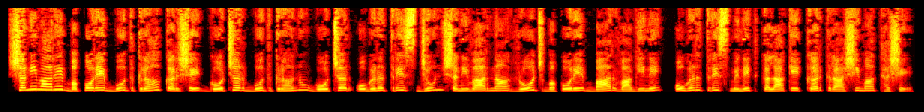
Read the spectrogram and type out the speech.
શનિવારે બપોરે બુધ ગ્રહ કરશે, ગોચર બુધ ગ્રહનું ગોચર ઓગણત્રીસ જૂન શનિવારના રોજ બપોરે બાર વાગીને ઓગણત્રીસ મિનિટ કલાકે કર્ક રાશિમાં થશે.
